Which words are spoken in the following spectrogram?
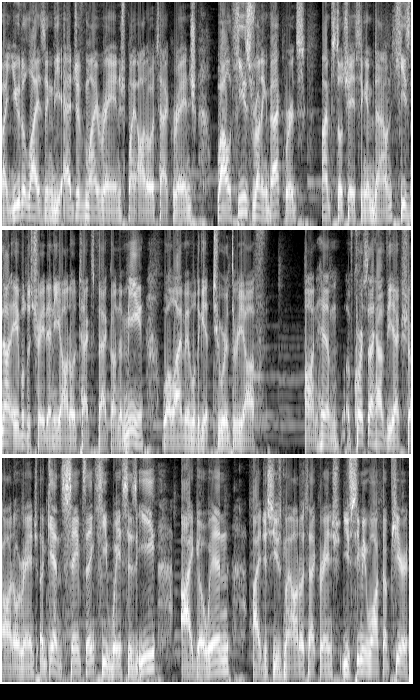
by utilizing the edge of my range, my auto attack range. While he's running backwards, I'm still chasing him down. He's not able to trade any auto attacks back onto me, while I'm able to get two or three off on him. Of course, I have the extra auto range. Again, same thing. He wastes his E. I go in. I just use my auto attack range. You see me walk up here.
